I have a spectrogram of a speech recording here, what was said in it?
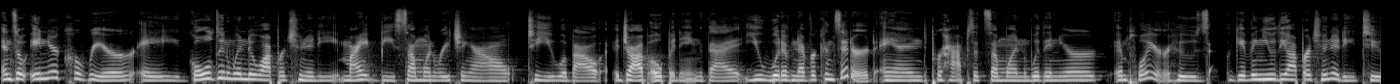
And so in your career, a golden window opportunity might be someone reaching out to you about a job opening that you would have never considered. And perhaps it's someone within your employer who's giving you the opportunity to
